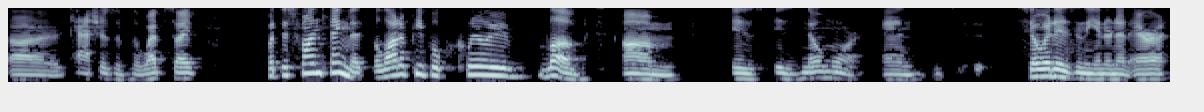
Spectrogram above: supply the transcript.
uh, caches of the website. But this fun thing that a lot of people clearly loved um, is is no more, and it's, so it is in the internet era.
